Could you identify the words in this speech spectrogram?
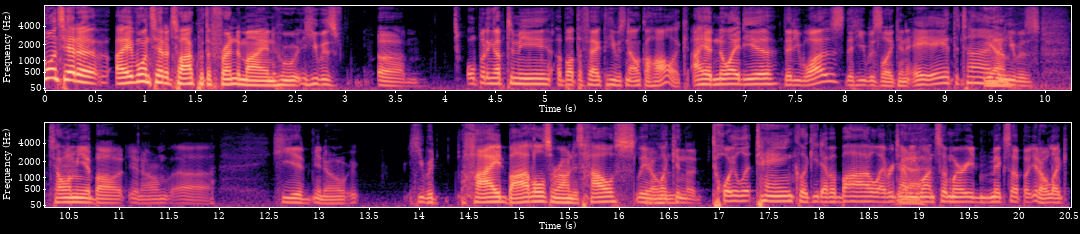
once had a I once had a talk with a friend of mine who he was um, opening up to me about the fact that he was an alcoholic. I had no idea that he was that he was like in AA at the time, Yeah. and he was telling me about you know uh, he had you know he would hide bottles around his house, you know, like Mhm. in the toilet tank. Like he'd have a bottle every time he went somewhere. He'd mix up, you know, like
